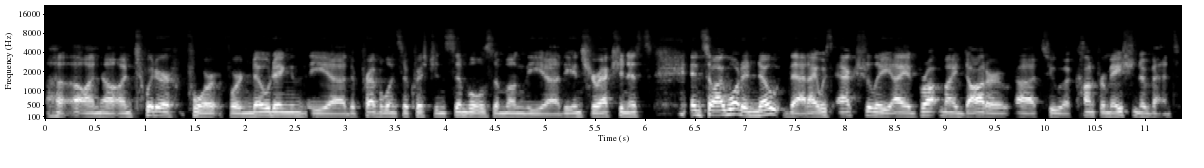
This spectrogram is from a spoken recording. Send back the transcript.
uh, on uh, on Twitter for for noting the uh, the prevalence of Christian symbols among the uh, the insurrectionists. And so I want to note that I was actually I had brought my daughter uh, to a confirmation event.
